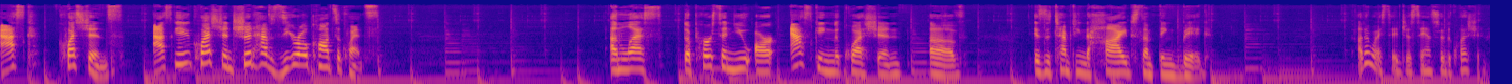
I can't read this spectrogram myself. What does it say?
Ask questions. Asking a question should have zero consequence. Unless the person you are asking the question of is attempting to hide something big. Otherwise, they just answer the question.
